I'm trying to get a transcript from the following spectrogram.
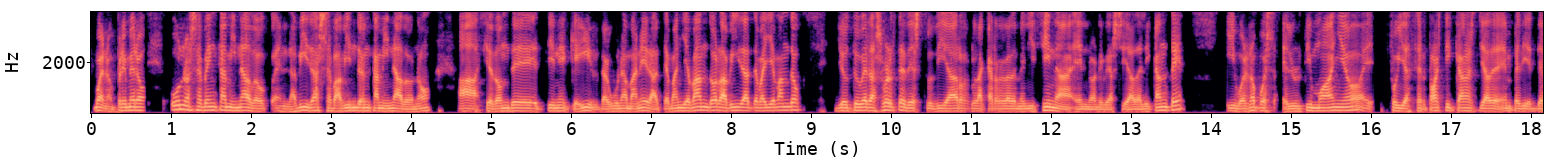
Bueno, primero, uno se ve encaminado en la vida, se va viendo encaminado, ¿no? Hacia dónde tiene que ir, de alguna manera. Te van llevando, la vida te va llevando. Yo tuve la suerte de estudiar la carrera de medicina en la Universidad de Alicante y bueno, pues el último año eh, fui a hacer prácticas ya de,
